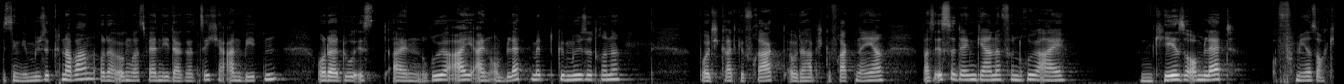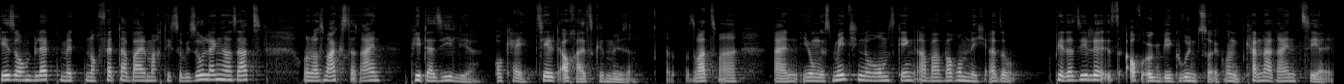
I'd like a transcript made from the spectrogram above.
bisschen Gemüse knabbern oder irgendwas werden die da ganz sicher anbieten. Oder du isst ein Rührei, ein Omelett mit Gemüse drinne. Wollte ich gerade gefragt, oder habe ich gefragt, naja, was isst du denn gerne für ein Rührei? Ein Käseomelett. Von mir ist auch Käseomelett mit noch Fett dabei, macht dich sowieso länger Satz. Und was magst du rein? Petersilie. Okay, zählt auch als Gemüse. Es war zwar ein junges Mädchen, worum es ging, aber warum nicht? Also Petersilie ist auch irgendwie Grünzeug und kann da rein zählen.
